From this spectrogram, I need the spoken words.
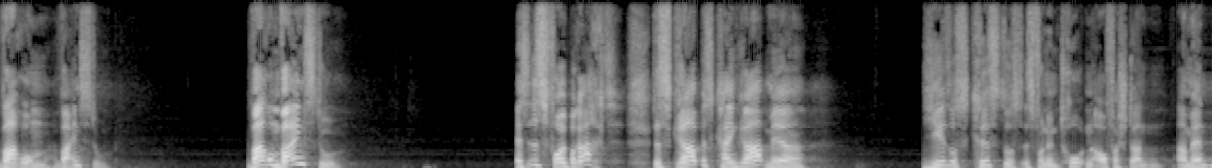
Warum weinst du? Warum weinst du? Es ist vollbracht. Das Grab ist kein Grab mehr. Jesus Christus ist von den Toten auferstanden. Amen.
